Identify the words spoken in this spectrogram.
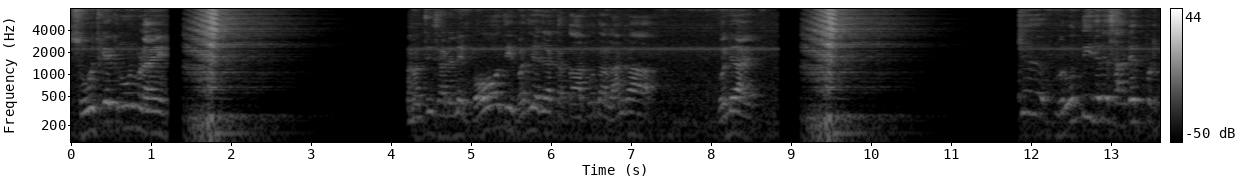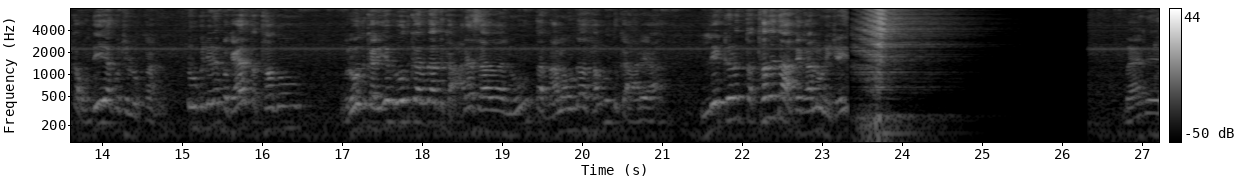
ਸੋਚ ਕੇ ਕਾਨੂੰਨ ਬਣਾਏ। ਮੰਤਰੀ ਸਾਡੇ ਨੇ ਬਹੁਤ ਹੀ ਵਧੀਆ ਜਿਹੜਾ ਕਰਤਾਰਪੁਰ ਦਾ ਲਾਂਘਾ ਖੋਲ੍ਹਿਆ ਹੈ। ਵਿਰੋਧੀ ਜਿਹੜੇ ਸਾਡੇ ਭਟਕਾਉਂਦੇ ਆ ਕੁਝ ਲੋਕਾਂ ਨੂੰ, ਲੋਕ ਜਿਹੜੇ ਬਗੈਰ ਤੱਥਾਂ ਤੋਂ ਵਿਰੋਧ ਕਰੀਏ ਵਿਰੋਧ ਕਰਨ ਦਾ ਅਧਿਕਾਰ ਹੈ ਸਾਹਿਬਾਂ ਨੂੰ, ਧਰਨਾ ਲਾਉਣ ਦਾ ਸਭ ਨੂੰ ਅਧਿਕਾਰ ਆ, ਲੇਕਿਨ ਤੱਥਾਂ ਦੇ ਆਧਾਰ ਤੇ ਗੱਲ ਹੋਣੀ ਚਾਹੀਦੀ। ਮੈਂ ਤੇ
